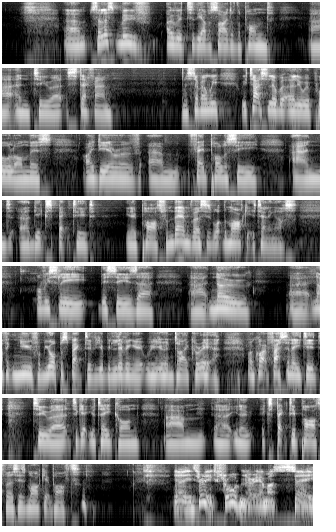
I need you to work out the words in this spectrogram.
Um, so let's move over to the other side of the pond uh, and to Stefan. Stefan, we, we touched a little bit earlier with Paul on this idea of um, Fed policy and uh, the expected, you know, path from them versus what the market is telling us. Obviously, this is uh, uh, no uh, nothing new from your perspective. You've been living it with your entire career. I'm quite fascinated to uh, to get your take on, um, uh, you know, expected path versus market paths. yeah, it's really extraordinary, I must say.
